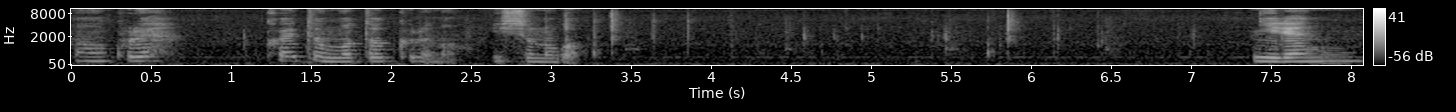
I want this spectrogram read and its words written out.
あこれ変えてもまた来るな。一緒のが二連。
